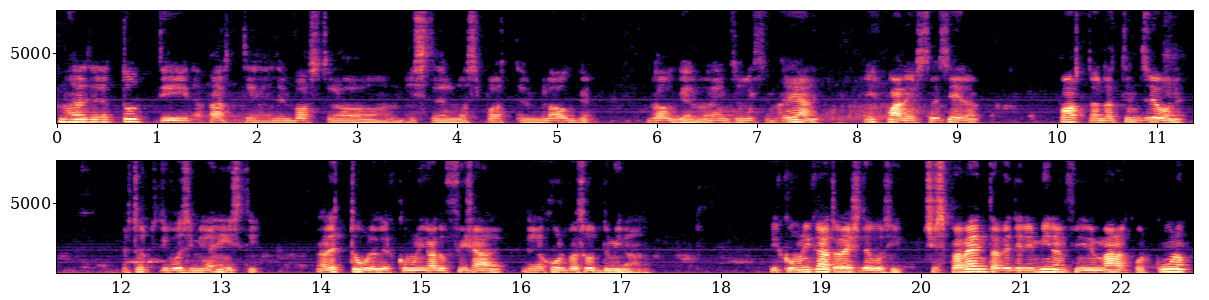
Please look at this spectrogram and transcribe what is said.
Buonasera a tutti da parte del vostro mister lo sport blog, blogger Lorenzo Mister Mariani, il quale stasera porta all'attenzione per tutti i tifosi milanisti la lettura del comunicato ufficiale della curva sud Milano. Il comunicato recita così: Ci spaventa vedere il Milan finire in mano a qualcuno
